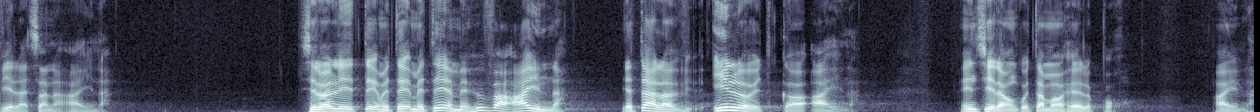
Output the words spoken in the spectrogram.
vielä sana aina. Sillä oli, me, te, me teemme hyvää aina, ja täällä iloitkaa aina. En tiedä, onko tämä helppo. Aina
